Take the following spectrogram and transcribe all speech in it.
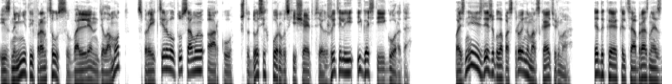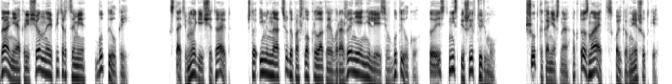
и знаменитый француз Валлен Деламот спроектировал ту самую арку, что до сих пор восхищает всех жителей и гостей города. Позднее здесь же была построена морская тюрьма. Эдакое кольцеобразное здание, окрещенное питерцами «бутылкой». Кстати, многие считают, что именно отсюда пошло крылатое выражение «не лезь в бутылку», то есть «не спеши в тюрьму». Шутка, конечно, но кто знает, сколько в ней шутки.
